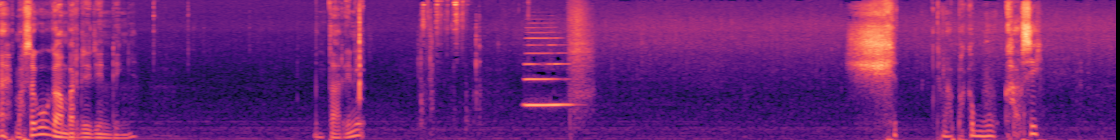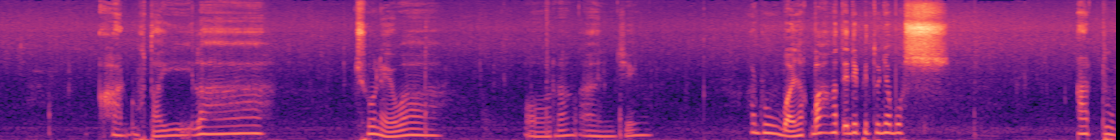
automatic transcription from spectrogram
Eh masa gua gambar di dinding? Bentar ini Shit Kenapa kebuka sih? Aduh tai lah. Culewa Orang anjing. Aduh banyak banget ini pintunya bos. Aduh.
